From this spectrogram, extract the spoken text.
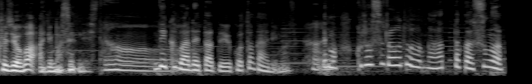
苦情はありませんでした。で配れたということがあります。はい、でもクロスロードがあったからすぐあ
